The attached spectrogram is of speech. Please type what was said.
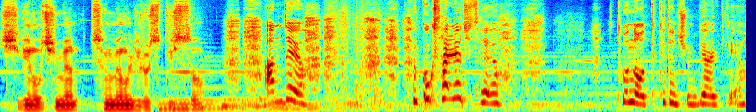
시기 놓치면 생명을 잃을 수도 있어. 안 돼요. 꼭 살려주세요. 돈은 어떻게든 준비할게요.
